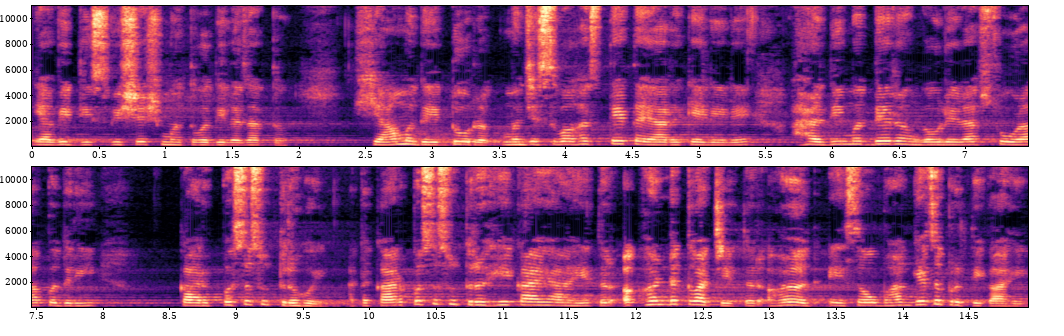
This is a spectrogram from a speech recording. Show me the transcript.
या विधीस विशेष महत्त्व दिलं जातं. ह्यामध्ये दोरक म्हणजे स्वहस्ते तयार केलेले हळदीमध्ये रंगवलेला सोळा पदरी कार्पससूत्र होय. आता कार्पससूत्र हे काय आहे? तर अखंडत्वाचे तर हळद हे सौभाग्याचं प्रतीक आहे.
